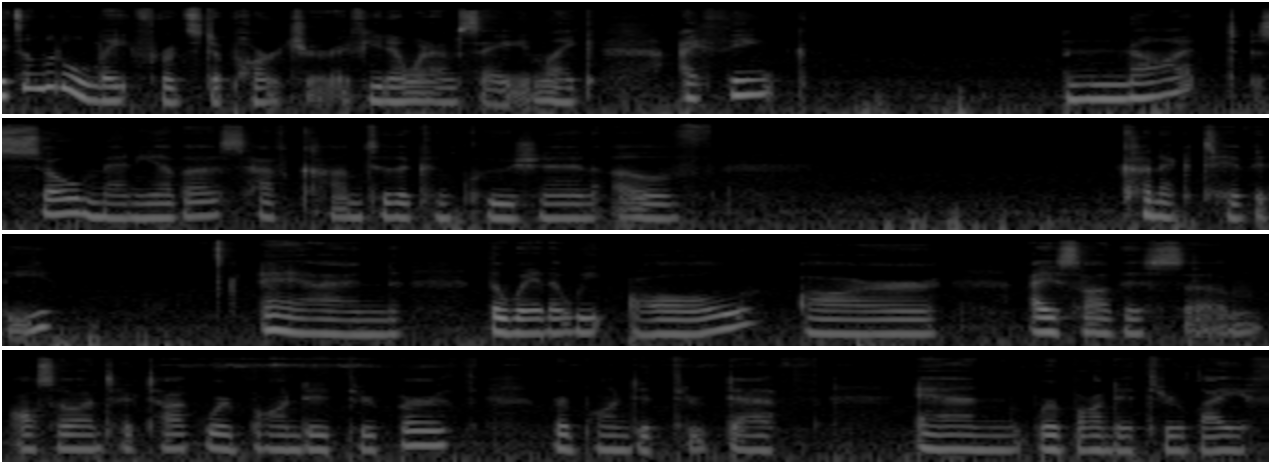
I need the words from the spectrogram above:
it's a little late for its departure, if you know what I'm saying. Like, I think not so many of us have come to the conclusion of connectivity and the way that we all are. I saw this um, also on TikTok. We're bonded through birth, we're bonded through death, and we're bonded through life.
